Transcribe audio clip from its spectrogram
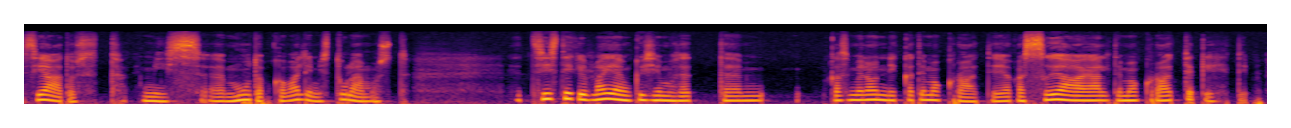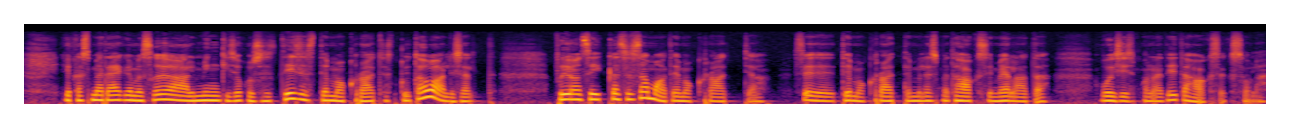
seadust, mis äh, muudab ka valimistulemust, et siis tekib laiem küsimus, et ähm, kas meil on ikka demokraatia ja kas sõja ajal demokraatia kehtib. ja kas me räägime sõja ajal mingisugusest teisest demokraatiast kui tavaliselt? Või on see ikka seesama demokraatia, see demokraatia, milles me tahaksime elada, või siis mõned ei tahaks, eks ole.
